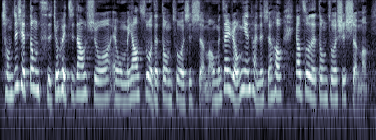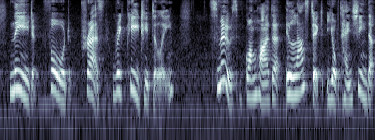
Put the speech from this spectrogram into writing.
从这些动词就会知道说，哎，我们要做的动作是什么？我们在揉面团的时候要做的动作是什么？Knead, fold, press repeatedly. Smooth 光滑的，elastic 有弹性的，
